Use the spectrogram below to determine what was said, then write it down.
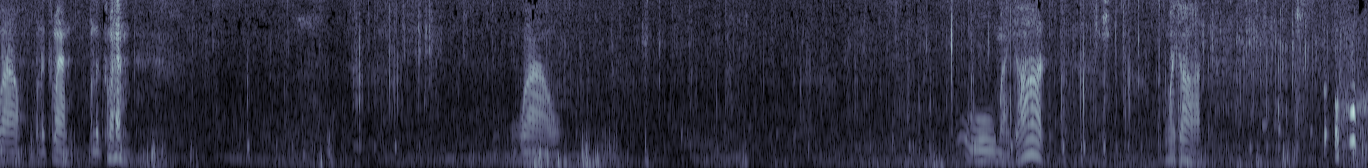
វ៉ាវមនុស្សស្មានមនុស្សស្មានវ៉ាវ Oh my god. Oh my god. Oh.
